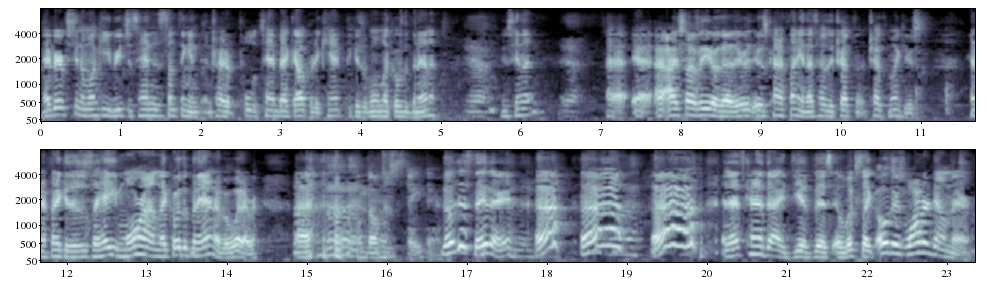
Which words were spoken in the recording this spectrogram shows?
Have you ever seen a monkey reach its hand into something and, and try to pull its hand back out, but it can't because it won't let go of the banana? Yeah. You seen that? Yeah. I, I, I saw a video of that. It was, it was kind of funny, and that's how they trapped the, trapped the monkey. It was kind of funny because it was just like, hey, moron, let go of the banana, but whatever. Uh, and they'll just stay there. they'll just stay there. Ah, ah, ah. And that's kind of the idea of this. It looks like, oh, there's water down there.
